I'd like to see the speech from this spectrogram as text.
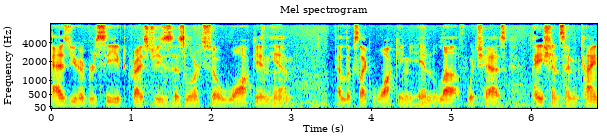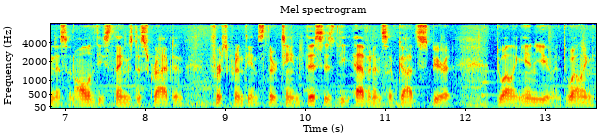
As you have received Christ Jesus as Lord, so walk in him. That looks like walking in love, which has patience and kindness and all of these things described in 1 Corinthians 13. This is the evidence of God's Spirit dwelling in you and dwelling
